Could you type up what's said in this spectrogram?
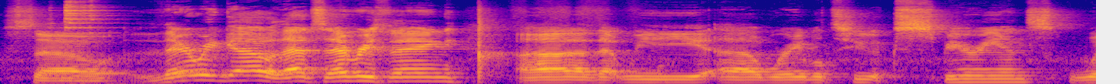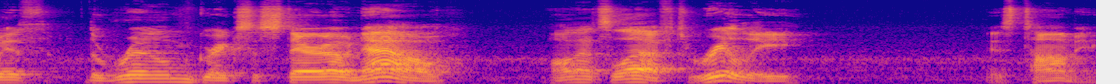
So there we go. That's everything uh, that we uh, were able to experience with the room, Greg Sestero. Now, all that's left, really, is Tommy.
